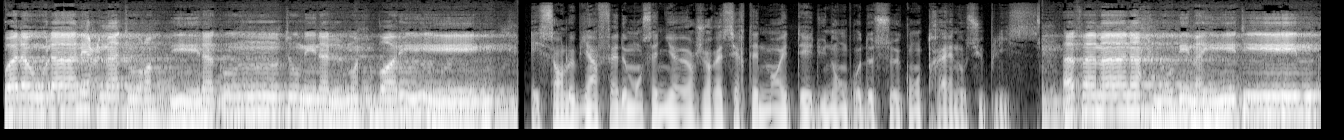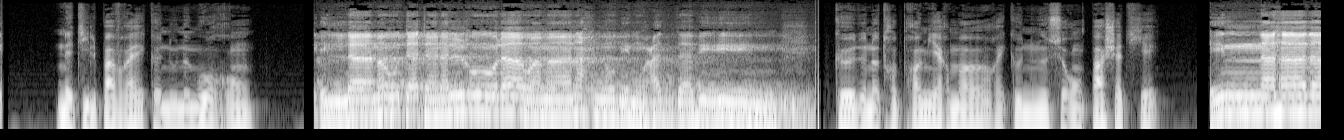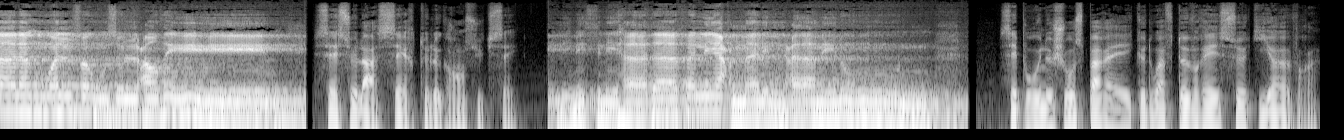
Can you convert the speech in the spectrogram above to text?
Et sans le bienfait de mon Seigneur, j'aurais certainement été du nombre de ceux qu'on traîne au supplice. N'est-il pas vrai que nous ne mourrons? que de notre première mort et que nous ne serons pas châtiés? C'est cela, certes, le grand succès. C'est pour une chose pareille que doivent œuvrer ceux qui œuvrent.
